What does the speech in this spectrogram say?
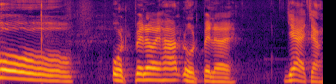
หอดไปเลยฮะ โหลดไปเลย แย่จัง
